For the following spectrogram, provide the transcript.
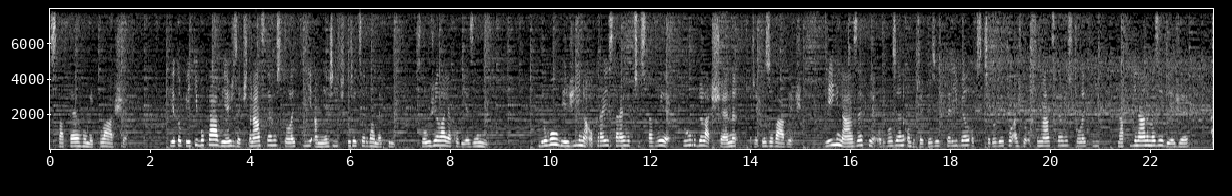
svatého Mikuláše. Je to pětiboká věž ze 14. století a měří 42 metrů. Sloužila jako vězení. Druhou věží na okraji starého přístavu je Tour de la Chaîne, řetězová věž. Její název je odvozen od řetězu, který byl od středověku až do 18. století napínán mezi věže a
